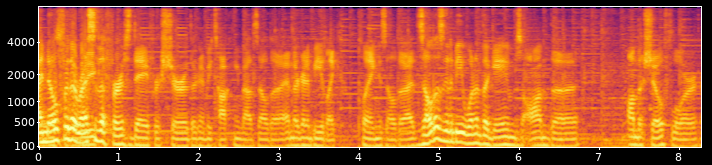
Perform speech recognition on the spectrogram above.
I know for the rest of the first day for sure they're gonna be talking about Zelda and they're gonna be like playing Zelda. Zelda's gonna be one of the games on the on the show floor.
